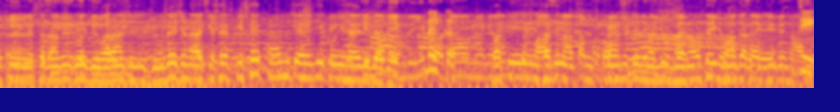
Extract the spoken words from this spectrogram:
ਵਕੀਲ ਨੇ ਸਰਾਂ ਦੇ ਦੀਵਾਰਾਂ 'ਚ ਜੂਦੇ ਚਣਾ ਕਿਸੇ ਕਿਸੇ ਕੌਮ 'ਚ ਇਹੋ ਜਿਹੀ ਕੋਈ ਹੈ ਨਹੀਂ ਜੀ ਬਿਲਕੁਲ। ਬਾਕੀ ਸਾਡੀ minority ਮਿnority ਹੋਣ ਹੋਣ ਕਰਕੇ ਦੇ ਜੀ।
